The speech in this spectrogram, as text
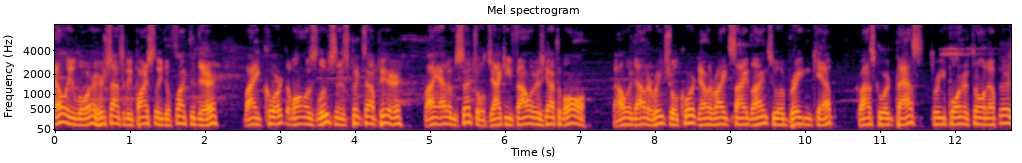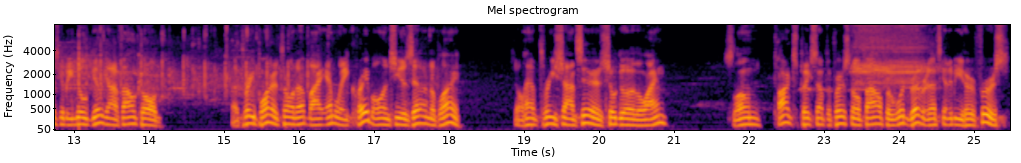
Ellie Laura. Her shot's will be partially deflected there by Court. The ball is loose and is picked up here by Adam Central. Jackie Fowler has got the ball. Fowler down to Rachel Court down the right sideline to a Bradenkamp. Cross court pass. Three pointer thrown up there. It's going to be no good. Got a foul called. A three pointer thrown up by Emily Crable, and she is hit on the play. She'll have three shots here. She'll go to the line. Sloan Tarks picks up the personal foul for Wood River. That's going to be her first.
